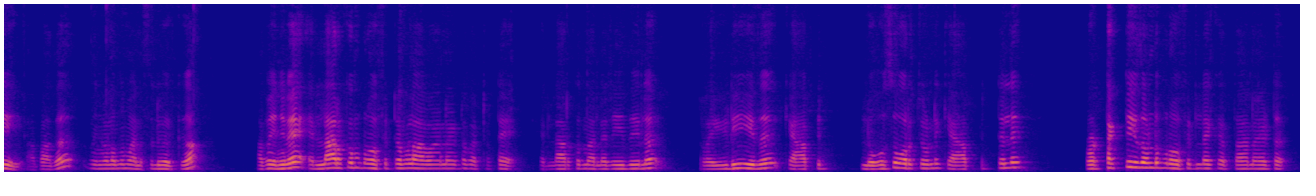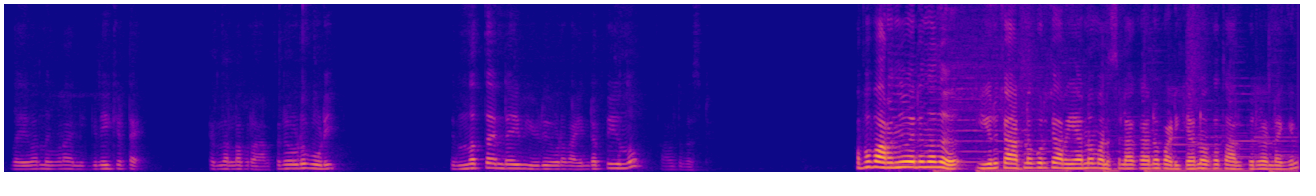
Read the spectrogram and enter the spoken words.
സി അപ്പോൾ അത് നിങ്ങളൊന്ന് മനസ്സിൽ വെക്കുക. അപ്പോൾ എനിവേ എല്ലാവർക്കും പ്രോഫിറ്റബിൾ ആവാനായിട്ട് പറ്റട്ടെ. എല്ലാവർക്കും നല്ല രീതിയിൽ ട്രേഡ് ചെയ്ത് ക്യാപിറ്റ് ലോസ് കുറച്ചുകൊണ്ട് ക്യാപിറ്റൽ പ്രൊട്ടക്റ്റ് ചെയ്തുകൊണ്ട് പ്രോഫിറ്റിലേക്ക് എത്താനായിട്ട് ദൈവം നിങ്ങളെ അനുഗ്രഹിക്കട്ടെ എന്നുള്ള പ്രാർത്ഥനയോടുകൂടി ഇന്നത്തെ എന്റെ ഈ വീഡിയോ ഇവിടെ വൈൻഡപ്പ് ചെയ്യുന്നു. ഓൾ ദി ബെസ്റ്റ് അപ്പോൾ പറഞ്ഞു വരുന്നത് ഈ ഒരു ചാർട്ടിനെ കുറിച്ച് അറിയാനോ മനസ്സിലാക്കാനോ പഠിക്കാനോ ഒക്കെ താല്പര്യമുണ്ടെങ്കിൽ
